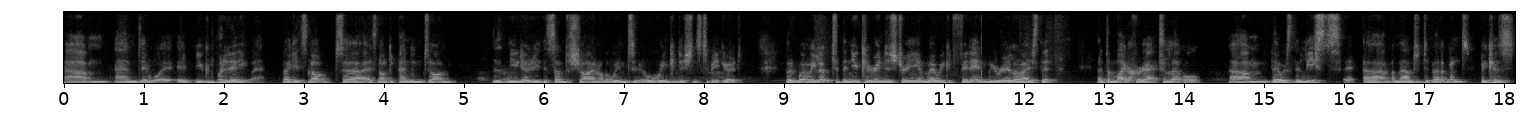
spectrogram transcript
um, and it, it, you can put it anywhere. Like it's not uh, it's not dependent on the need the sun to shine or the wind or wind conditions to be good. But when we looked at the nuclear industry and where we could fit in, we realized that at the microreactor level, um, there was the least um, amount of development because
